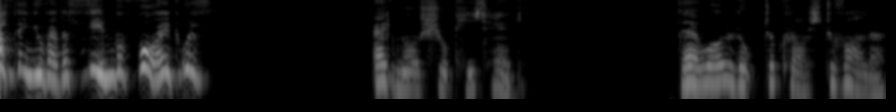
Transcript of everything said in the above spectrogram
nothing you've ever seen before. It was. Agnol shook his head. Farewell looked across to Vala.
